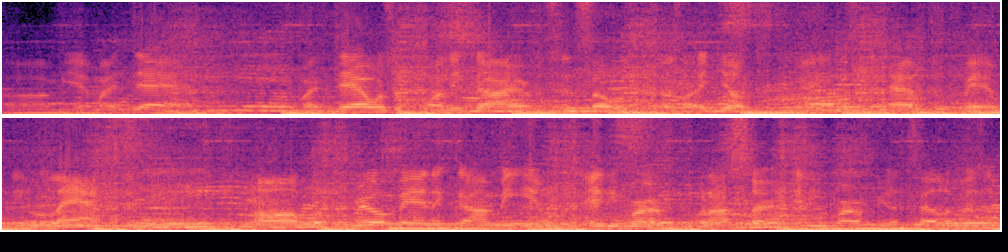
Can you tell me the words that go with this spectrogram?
Um, yeah, my dad. My dad was a funny guy ever since I was, a young man. Used to have the family laughing. Um, but the real man that got me in was Eddie Murphy. When I saw Eddie Murphy on television,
